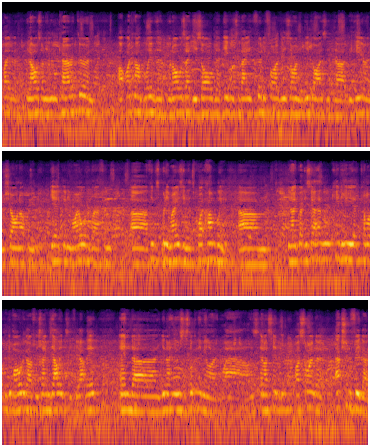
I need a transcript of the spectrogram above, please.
played, a, you know, I was only a little character, and I, I can't believe that when I was eight years old, that even today, 35 years on, you guys would uh, be here and showing up and get, getting my autograph, and uh, I think it's pretty amazing. It's quite humbling. Um, you know, great to see. I had a little kid here come up and get my autograph. His name's Alex. If you're out there. And uh, you know, he was just looking at me like, "Wow!" And I said, I signed an action figure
